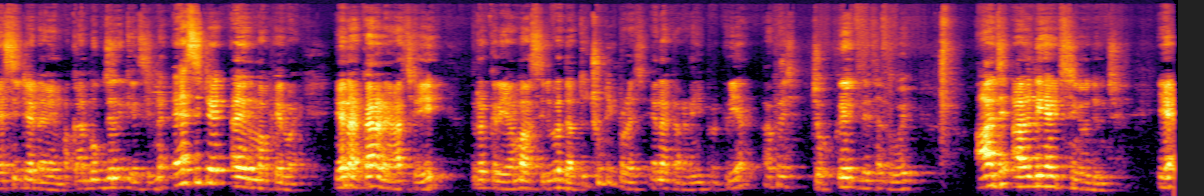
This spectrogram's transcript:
એસિટેટ આયનમાં. કાર્બોક્સિલિક એસિડના એસિટેટ આયનમાં ફેરવાય. એના કારણે આ છે એ પ્રક્રિયામાં સિલ્વર ધાતુ છૂટી પડે છે. એના કારણે એ પ્રક્રિયા આપે છે. જો કઈ રીતે થતું હોય. આ જે આલ્ડીહાઇડ સંયોજન છે એ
